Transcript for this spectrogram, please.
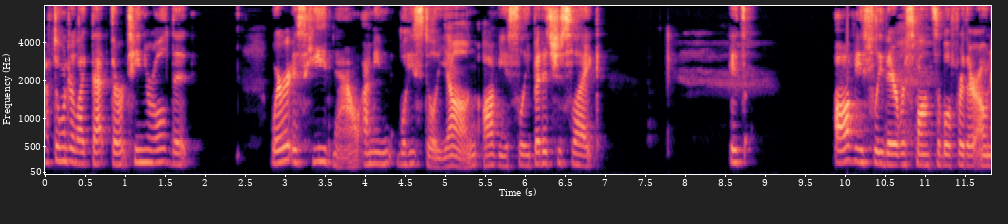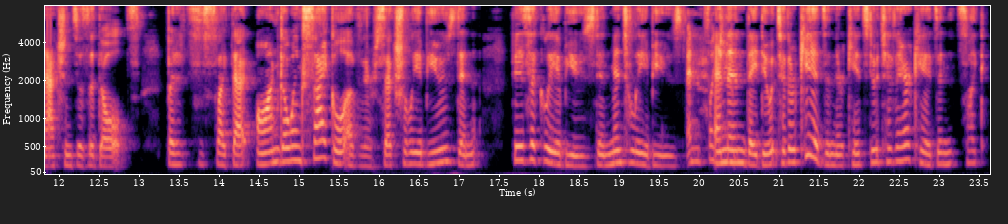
I have to wonder like that 13 year old that where is he now? I mean, well, he's still young, obviously, but it's just like it's obviously they're responsible for their own actions as adults, but it's just like that ongoing cycle of they're sexually abused and physically abused and mentally abused. and it's like, and you- then they do it to their kids and their kids do it to their kids. And it's like,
